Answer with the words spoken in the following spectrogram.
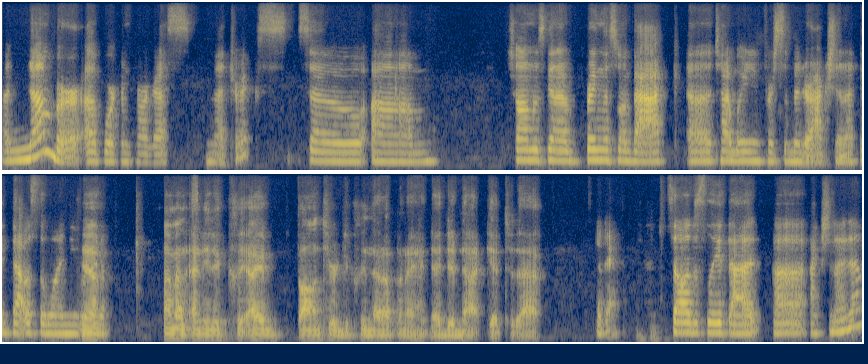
a number of work in progress metrics. So um Sean was gonna bring this one back, uh, time waiting for submitter action. I think that was the one you were Yeah. gonna I'm, an- I need to clean, I volunteered to clean that up and I, I did not get to that. Okay, so I'll just leave that uh, action item.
